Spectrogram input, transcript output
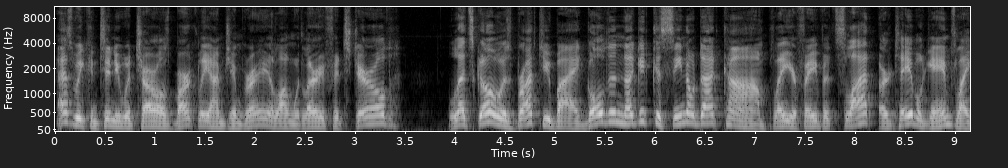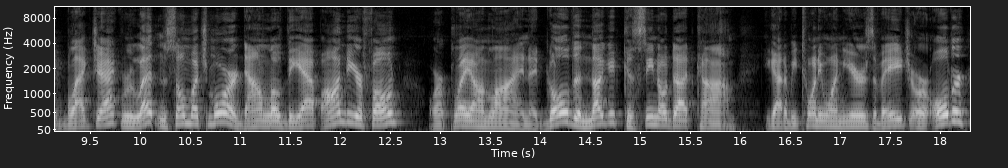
As we continue with Charles Barkley, I'm Jim Gray along with Larry Fitzgerald. Let's Go is brought to you by GoldenNuggetCasino.com. Play your favorite slot or table games like blackjack, roulette, and so much more. Download the app onto your phone or play online at GoldenNuggetCasino.com. You got to be 21 years of age or older.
